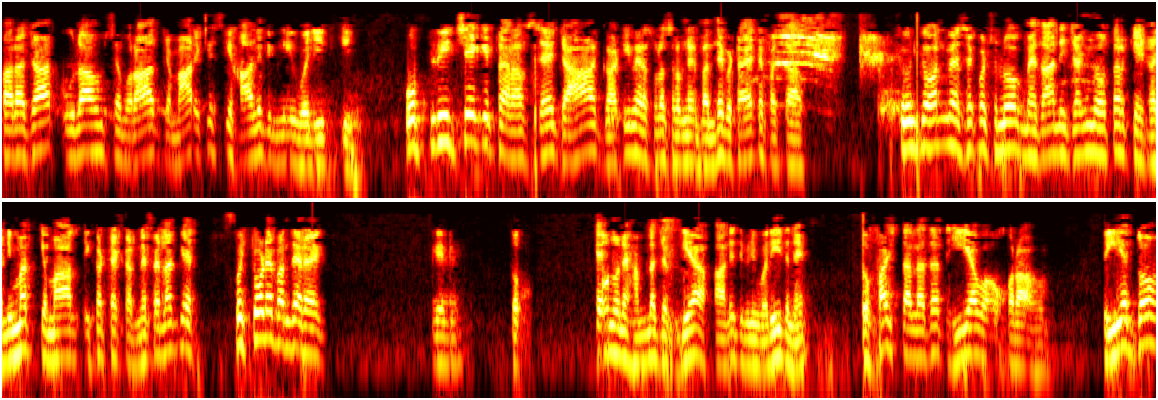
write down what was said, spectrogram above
فراجات اولاہم سے مراد جماعت کس کی؟ خالد ابن ولید کی۔ وہ پیچھے کی طرف سے جہاں گھاٹی میں رسول اللہ علیہ وسلم نے بندے بٹھائے تھے پچاس۔ کیونکہ ان میں سے کچھ لوگ میدانی جنگ میں اتر کے غنیمت کے مال اکٹھے کرنے پہ لگ گئے۔ کچھ تھوڑے بندے رہ گئے۔ تو انہوں نے حملہ جب کیا، خالد بن ولید نے، تو فج تلدت ہی و اخرا ہو تو یہ دو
